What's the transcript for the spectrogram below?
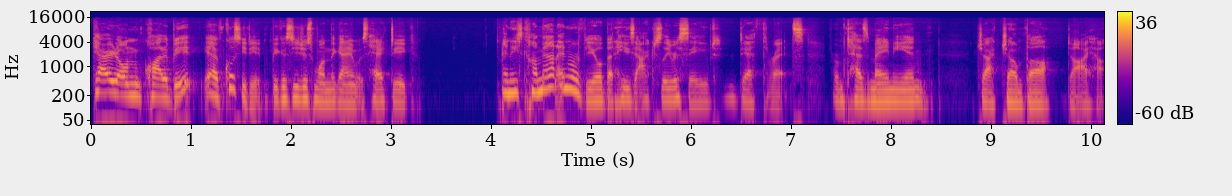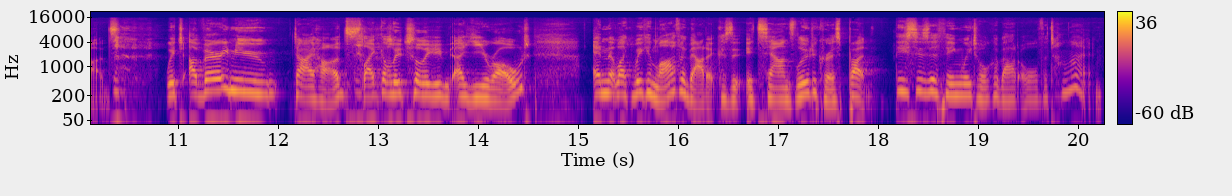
carried on quite a bit. Yeah, of course he did, because he just won the game. It was hectic. And he's come out and revealed that he's actually received death threats from Tasmanian Jack Jumper diehards, which are very new diehards, like literally a year old. And like we can laugh about it because it, it sounds ludicrous, but this is a thing we talk about all the time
